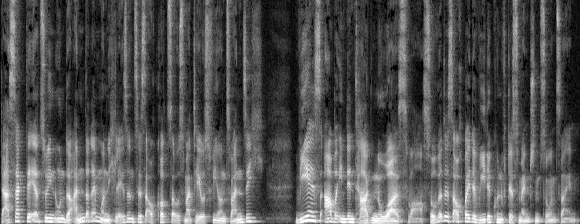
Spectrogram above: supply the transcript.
da sagte er zu ihnen unter anderem, und ich lese uns das auch kurz aus Matthäus 24, wie es aber in den Tagen Noahs war, so wird es auch bei der Wiederkunft des Menschensohns sein.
